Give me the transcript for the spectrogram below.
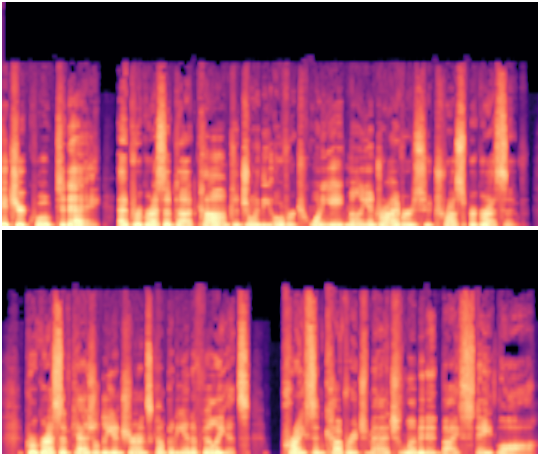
Get your quote today at progressive.com to join the over 28 million drivers who trust Progressive. Progressive Casualty Insurance Company and Affiliates. Price and coverage match limited by state law.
